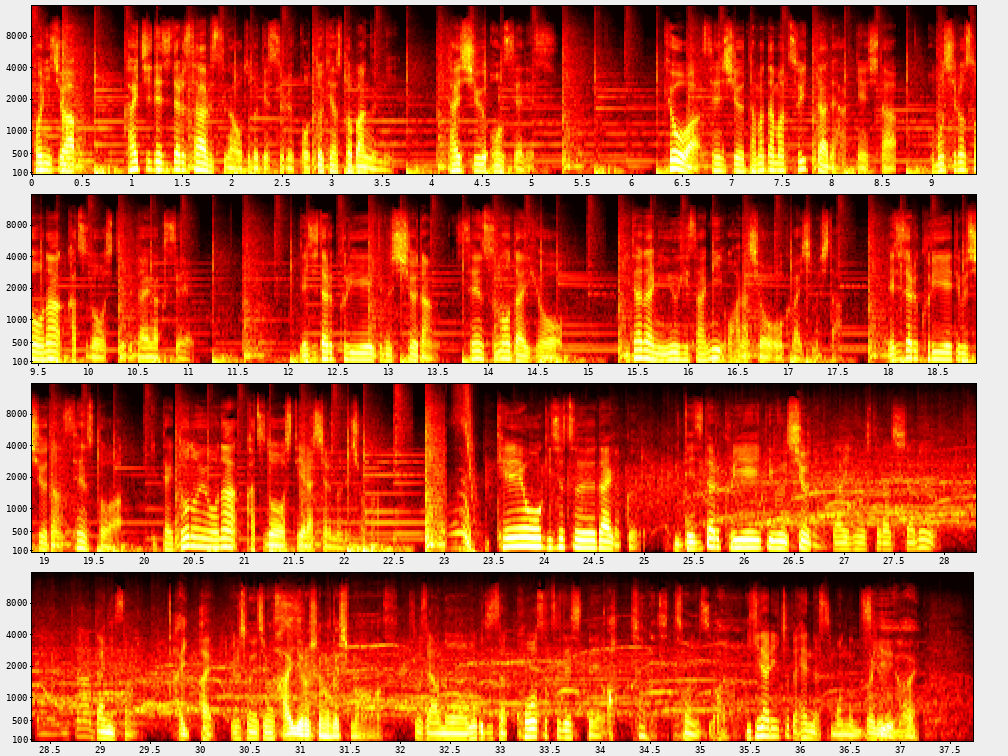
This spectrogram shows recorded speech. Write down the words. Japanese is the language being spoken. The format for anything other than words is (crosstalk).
こんにちは。開智デジタルサービスがお届けするポッドキャスト番組大衆音声です。今日は先週たまたまツイッターで発見した面白そうな活動をしている大学生デジタルクリエイティブ集団センスの代表板谷雄飛さんにお話をお伺いしました。デジタルクリエイティブ集団センスとは一体どのような活動をしていらっしゃるのでしょうか？慶応義塾大学デジタルクリエイティブ集団代表してらっしゃる、えー、板谷さん。はい、はい、よろしくお願いします。はい、よろしくお願いします。すみません、あの僕実は高卒でして、あ、そうなんですね。そうなんですよ。はいきなりちょっと変な質問なんですけどはい。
